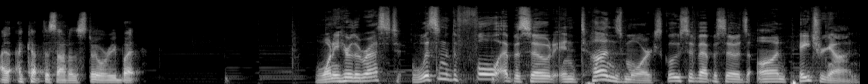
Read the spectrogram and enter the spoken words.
I, I kept this out of the story but Want to hear the rest? Listen to the full episode and tons more exclusive episodes on Patreon.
